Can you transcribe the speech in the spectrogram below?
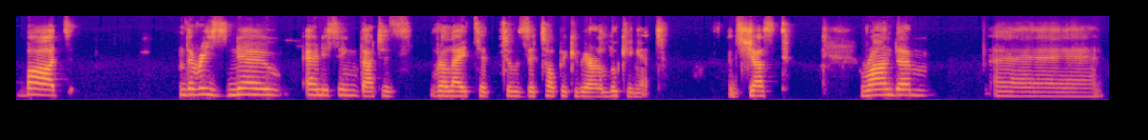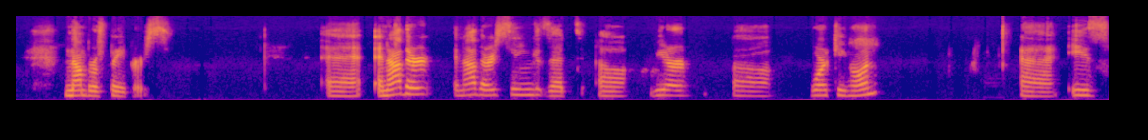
but there is no anything that is related to the topic we are looking at. It's just random uh, number of papers. Uh, another another thing that uh, we are uh, working on uh, is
